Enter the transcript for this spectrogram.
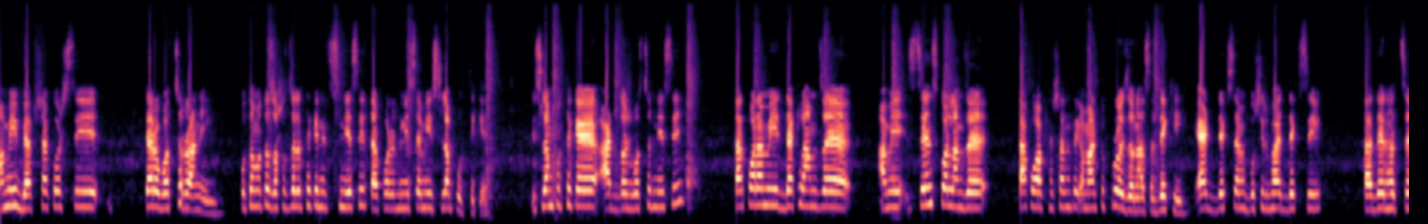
আমি ব্যবসা করছি তেরো বছর রানিং প্রথমত যশোর জেলা থেকে নিয়েছি, তারপরে নিয়েছি আমি ইসলামপুর থেকে। ইসলামপুর থেকে আট দশ বছর নিয়েছি। তারপর আমি দেখলাম যে, আমি চেঞ্জ করলাম যে তাকুয়া ফ্যাশন থেকে আমার একটু প্রয়োজন আছে, দেখি। অ্যাড দেখছি, আমি বসির ভাইয়ের দেখছি। তাদের হচ্ছে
